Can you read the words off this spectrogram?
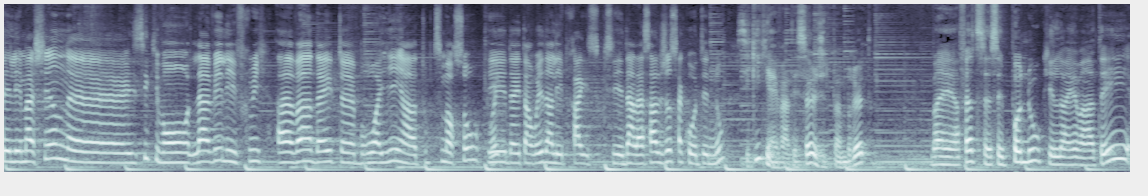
les machines euh, ici qui vont laver les fruits avant d'être euh, broyés en tout petits morceaux et Oui. d'être envoyés dans les presses. C'est dans la salle juste à côté de nous. C'est qui qui a inventé ça, le jus de pomme brute? Ben, en fait, c'est- pas nous qui l'avons inventé.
